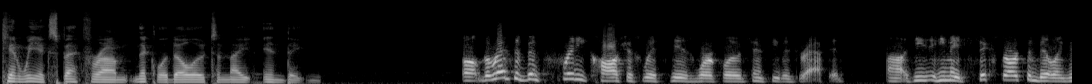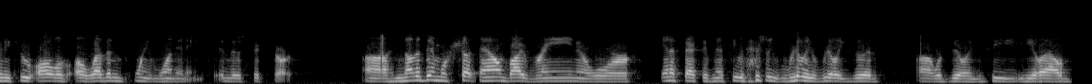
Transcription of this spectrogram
can we expect from Nick Lodolo tonight in Dayton? Well, the Reds have been pretty cautious with his workload since he was drafted. Uh, he he made six starts in Billings, and he threw all of 11.1 innings in those six starts. Uh, none of them were shut down by rain or ineffectiveness. He was actually really, really good uh, with Billings. He he allowed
